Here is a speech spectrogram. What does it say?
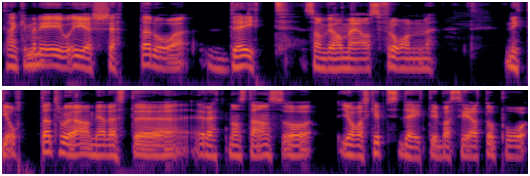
tanken med det är att ersätta då date som vi har med oss från 98 tror jag, om jag läste eh, rätt någonstans. Och JavaScripts date är baserat då på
